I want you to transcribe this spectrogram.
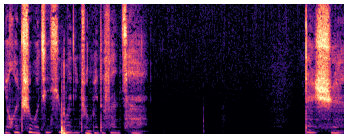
也会吃我精心为你准备的饭菜。但是，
